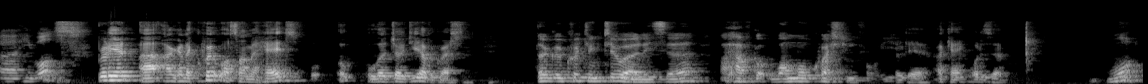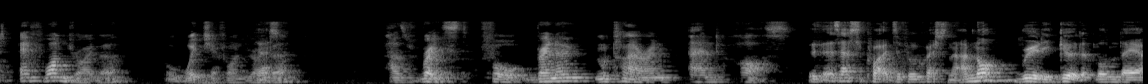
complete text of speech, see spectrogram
Uh, he was. Brilliant. Uh, I'm going to quit whilst I'm ahead. Oh, Although, Joe, do you have a question? Don't go quitting too early, sir. I have got one more question for you. Oh you. dear. Okay, what is it? What F1 driver, or which F1 driver, Yes. has raced for Renault, McLaren, and Haas? That's actually quite a difficult question. I'm not really good at modern day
